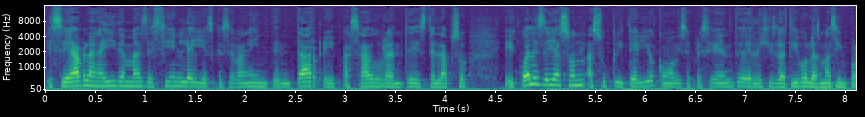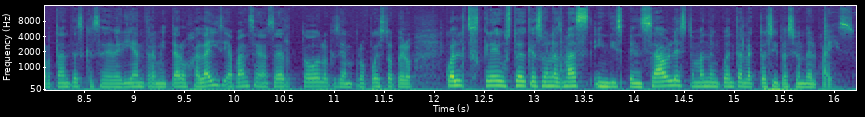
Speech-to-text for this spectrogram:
Eh, se hablan ahí de más de 100 leyes que se van a intentar eh, pasar durante este lapso. Eh, ¿Cuáles de ellas son, a su criterio, como vicepresidente del legislativo, las más importantes que se deberían tramitar? Ojalá y avancen a hacer todo lo que se han propuesto, pero ¿cuáles cree usted que son las más indispensables tomando en cuenta la actual situación del país?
